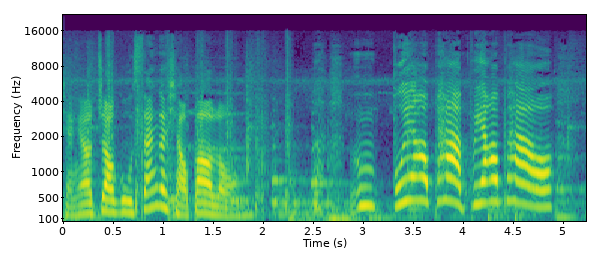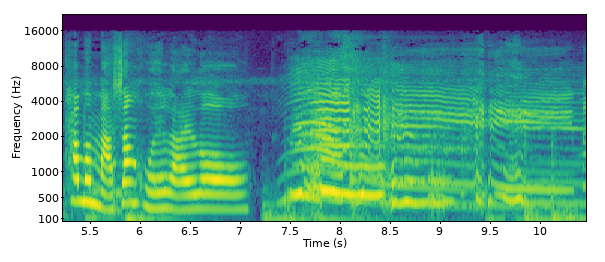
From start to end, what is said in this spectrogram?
想要照顾三个小暴龙。嗯，不要怕，不要怕哦，他们马上回来喽。妈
